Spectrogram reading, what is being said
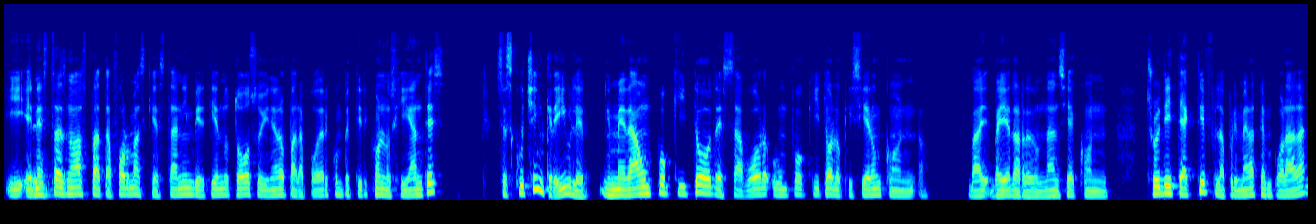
y en estas nuevas plataformas que están invirtiendo todo su dinero para poder competir con los gigantes, se escucha increíble y me da un poquito de sabor, un poquito lo que hicieron con vaya la redundancia, con True Detective, la primera temporada,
